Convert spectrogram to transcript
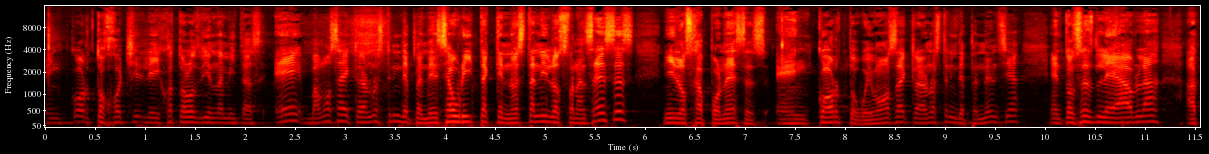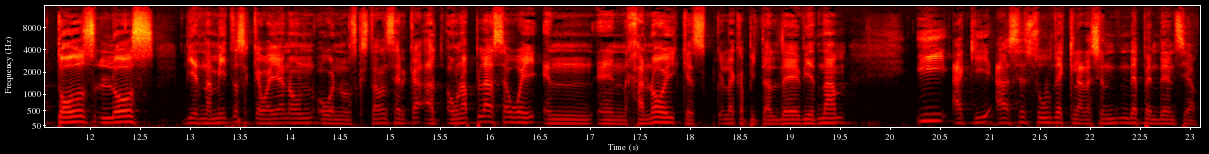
en corto, Ho Chi le dijo a todos los vietnamitas, eh, vamos a declarar nuestra independencia ahorita, que no están ni los franceses ni los japoneses. En corto, güey, vamos a declarar nuestra independencia. Entonces le habla a todos los vietnamitas a que vayan a un, o bueno, los que estaban cerca, a, a una plaza, güey, en, en Hanoi, que es la capital de Vietnam. Y aquí hace su declaración de independencia.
